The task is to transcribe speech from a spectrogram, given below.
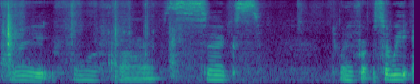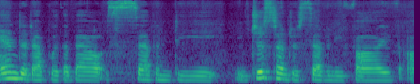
3, 4, 5, 6, 24. So we ended up with about 70, just under 75 uh,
